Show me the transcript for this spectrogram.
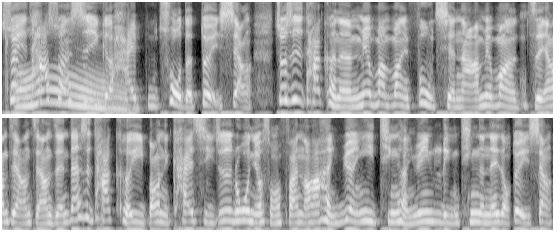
所以他算是一个还不错的对象。就是他可能没有办法帮你付钱啊，没有办法怎样怎样怎样怎样，但是他可以帮你开启，就是如果你有什么烦恼，他很愿意听，很愿意聆听的那种对象。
